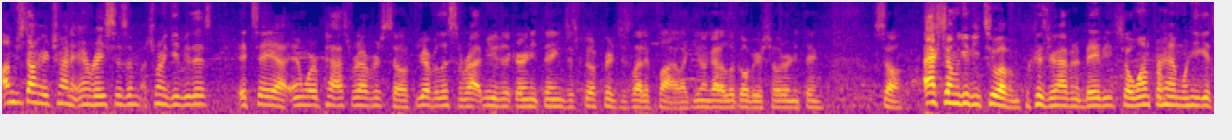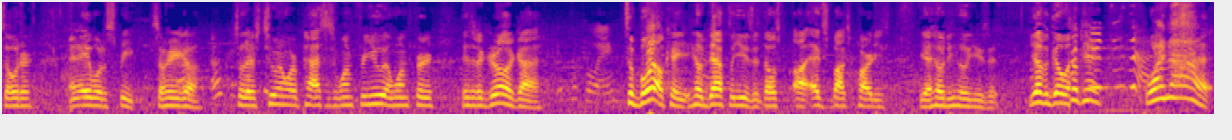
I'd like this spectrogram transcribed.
I'm just out here trying to end racism. I just want to give you this. It's a uh, N-word pass, whatever. So if you ever listen to rap music or anything, just feel free to just let it fly. Like you don't got to look over your shoulder or anything. So actually, I'm gonna give you two of them because you're having a baby. So one for him when he gets older and able to speak. So here you go. So there's two N-word passes, one for you and one for. Is it a girl or a guy? It's a boy. It's a boy. Okay, he'll definitely use it. Those uh, Xbox parties. Yeah, he'll he'll use it. You have a good one. Okay. can't do that. Why not?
